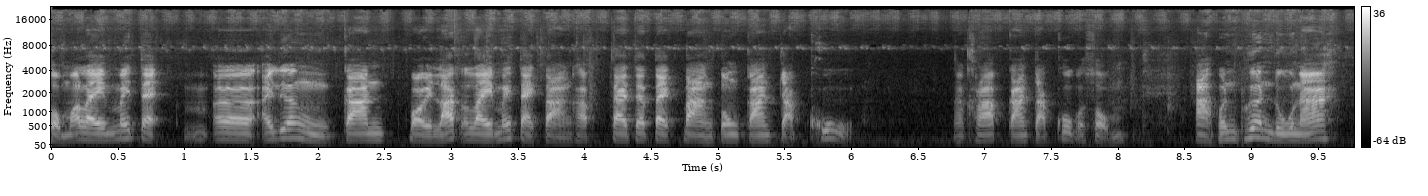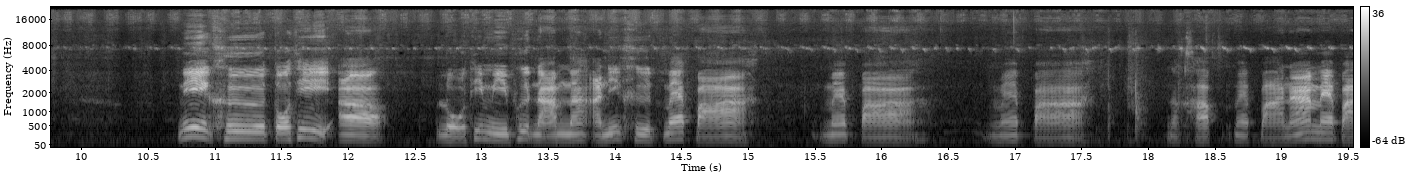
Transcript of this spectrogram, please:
สมอะไรไม่แตกเอ่อไอเรื่องการปล่อยรัดอะไรไม่แตกต่างครับ แต่จะแตกต่างตรงการจับคู่นะครับ การจับคู่ผสม อะเพื่อนๆดูนะ นี่คือตัวที่อ่า โหลที่มีพืชน้ำนะ อันนี้คือแม่ปลา แม่ปลา แม่ปลา นะครับ แม่ปลานะ แม่ปลา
